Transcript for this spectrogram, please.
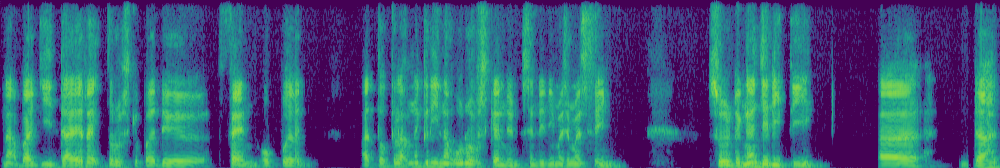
nak bagi direct terus kepada fan open atau kelab negeri nak uruskan sendiri masing-masing. So dengan JDT uh, dah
